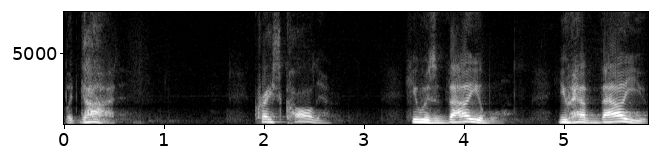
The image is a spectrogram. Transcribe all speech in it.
But God, Christ called him. He was valuable. You have value,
